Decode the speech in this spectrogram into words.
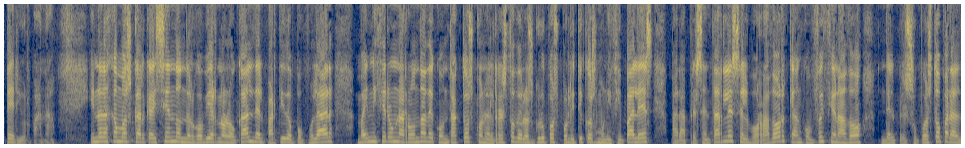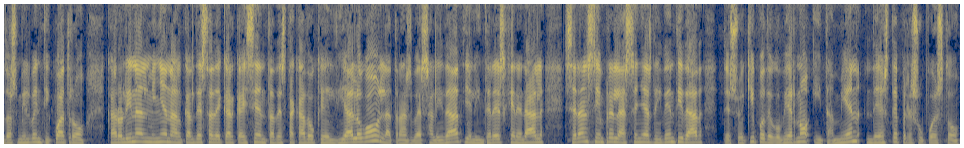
periurbana. Y no dejamos Carcaixent donde el gobierno local del Partido Popular va a iniciar una ronda de contactos con el resto de los grupos políticos municipales para presentarles el borrador que han confeccionado del presupuesto para el 2024. Carolina Almiñana la alcaldesa de Carcaixent ha destacado que el diálogo, la transversalidad y el interés general serán siempre las señas de identidad de su equipo de gobierno y también de este presupuesto.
